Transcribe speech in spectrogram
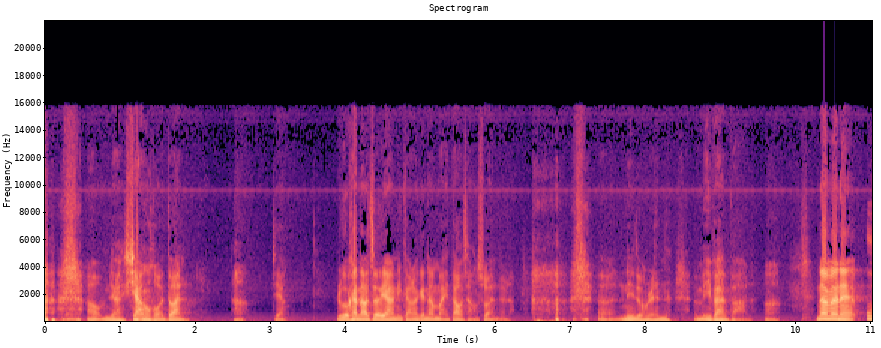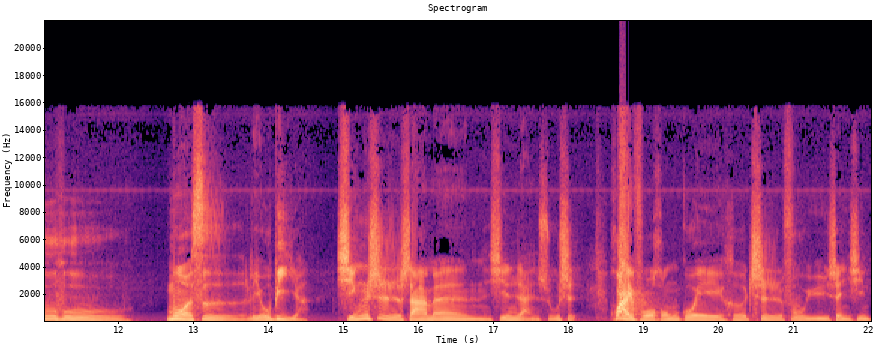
啊，我们讲香火断啊，这样，如果看到这样，你赶快跟他买道场算了了，呃，那种人没办法了啊。那么呢，呜呼，莫似流弊呀。行事沙门，心染俗世，坏佛弘规，何斥富于圣心？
